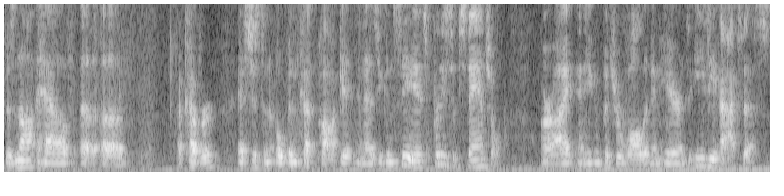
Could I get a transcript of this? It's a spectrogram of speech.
does not have a, a, a cover it's just an open cut pocket and as you can see it's pretty substantial. Alright, and you can put your wallet in here and it's easy access.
